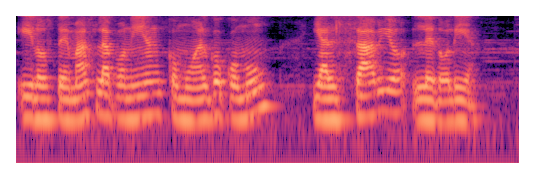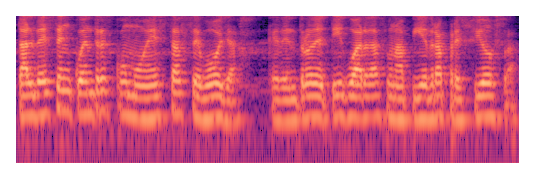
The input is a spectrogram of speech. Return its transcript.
y los demás la ponían como algo común y al sabio le dolía. Tal vez te encuentres como estas cebollas, que dentro de ti guardas una piedra preciosa,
